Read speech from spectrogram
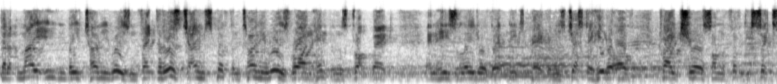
but it may even be Tony Rees. In fact, it is James Smith and Tony Rees. Ryan Hampton has dropped back, and he's the leader of that next pack, and he's just ahead of Craig Shirriffs on the 56.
